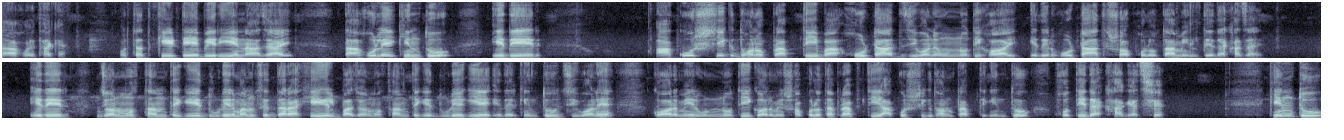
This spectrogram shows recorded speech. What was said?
না হয়ে থাকে। অর্থাৎ কেটে বেরিয়ে না যায়, তাহলেই কিন্তু এদের আকস্মিক ধনপ্রাপ্তি বা হঠাৎ জীবনে উন্নতি হয়, এদের হঠাৎ সফলতা মিলতে দেখা যায়। এদের জন্মস্থান থেকে দূরের মানুষের দ্বারা হেল্প বা জন্মস্থান থেকে দূরে গিয়ে এদের কিন্তু জীবনে কর্মের উন্নতি, কর্মের সফলতা প্রাপ্তি, আকস্মিক ধনপ্রাপ্তি কিন্তু হতে দেখা গেছে। কিন্তু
